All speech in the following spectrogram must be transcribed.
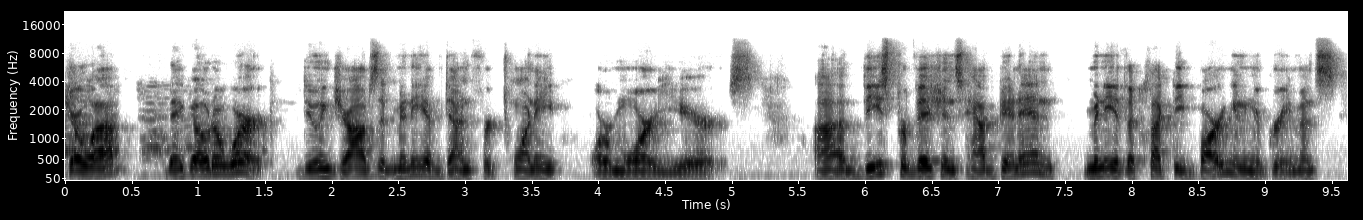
show up, they go to work, doing jobs that many have done for 20 or more years. Uh, these provisions have been in many of the collective bargaining agreements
